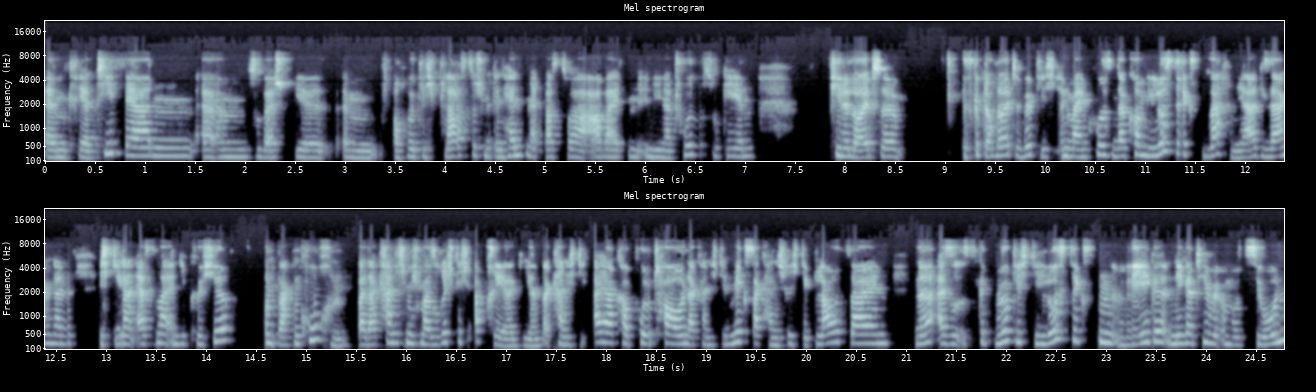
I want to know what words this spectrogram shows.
ähm, kreativ werden, ähm, zum Beispiel ähm, auch wirklich plastisch mit den Händen etwas zu erarbeiten, in die Natur zu gehen. Viele Leute es gibt auch Leute wirklich in meinen Kursen, da kommen die lustigsten Sachen, ja. Die sagen dann, ich gehe dann erstmal in die Küche und backen Kuchen, weil da kann ich mich mal so richtig abreagieren. Da kann ich die Eier kaputt hauen, da kann ich den Mixer, kann ich richtig laut sein. Ne? Also es gibt wirklich die lustigsten Wege, negative Emotionen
